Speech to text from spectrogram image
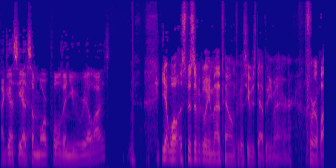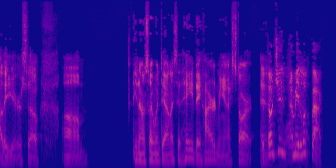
I guess he had yeah. some more pull than you realized. Yeah, well, specifically in that town because he was deputy mayor for a lot of years. So, um, you know, so I went down. I said, "Hey, they hired me. I start." But don't you? I, I mean, out. look back.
